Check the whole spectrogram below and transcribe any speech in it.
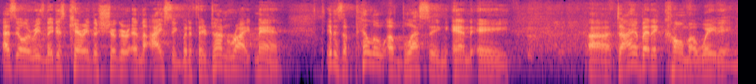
That's the only reason. They just carry the sugar and the icing. But if they're done right, man, it is a pillow of blessing and a uh, diabetic coma waiting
